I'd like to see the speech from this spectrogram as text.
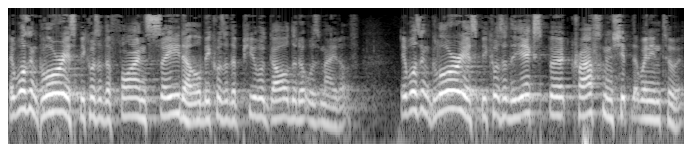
It wasn't glorious because of the fine cedar or because of the pure gold that it was made of. It wasn't glorious because of the expert craftsmanship that went into it,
